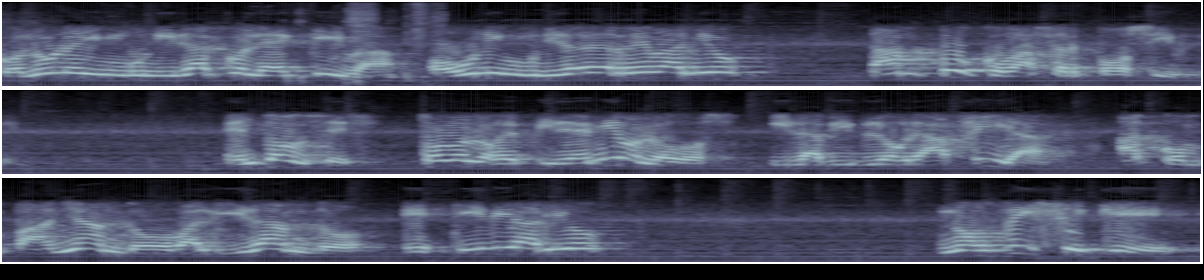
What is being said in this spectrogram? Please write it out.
con una inmunidad colectiva o una inmunidad de rebaño tampoco va a ser posible. Entonces, todos los epidemiólogos y la bibliografía acompañando o validando este diario nos dice que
